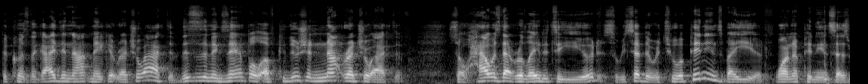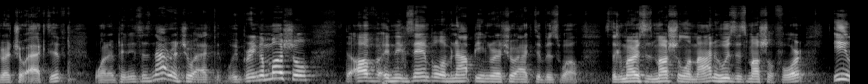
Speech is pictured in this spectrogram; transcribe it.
because the guy did not make it retroactive. This is an example of kedusha not retroactive. So how is that related to Yud? So we said there were two opinions by Yud. One opinion says retroactive, one opinion says not retroactive. We bring a mushal of an example of not being retroactive as well. So the Gemara says mushal aman. Who is this mushal for? It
